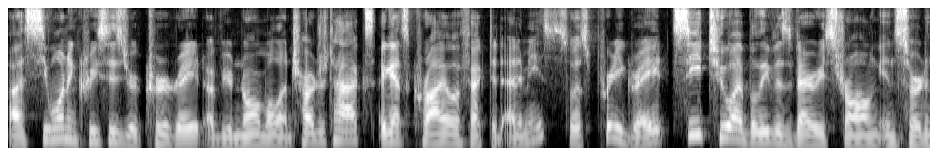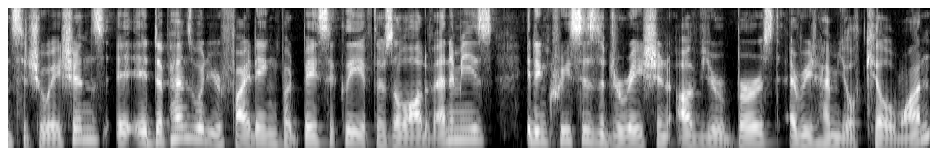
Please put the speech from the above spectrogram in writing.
Uh, C1 increases your crit rate of your normal and charge attacks against cryo affected enemies, so it's pretty great. C2, I believe, is very strong in certain situations. It, it depends what you're fighting, but basically, if there's a lot of enemies, it increases the duration of your burst every time you'll kill one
